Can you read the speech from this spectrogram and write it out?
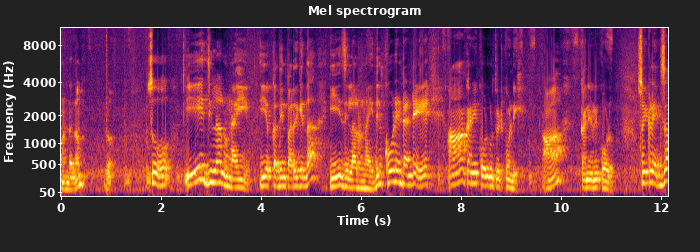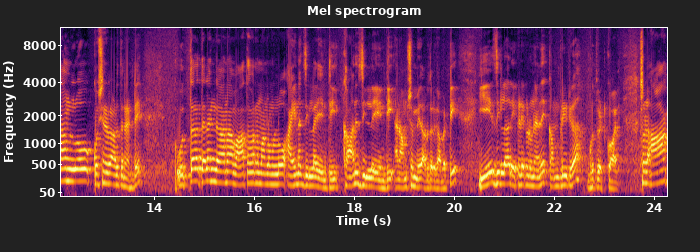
మండలంలో. సో ఏ జిల్లాలు ఉన్నాయి ఈ యొక్క దీని పరిధి కింద ఏ జిల్లాలు ఉన్నాయి దీని కోడ్ ఏంటంటే ఆ కని కోడ్ గుర్తుపెట్టుకోండి. ఆ కని అనే కోడ్ సో ఇక్కడ ఎగ్జామ్లో క్వశ్చన్ ఎలా అడుగుతారంటే ఉత్తర తెలంగాణ వాతావరణ మండలంలో అయిన జిల్లా ఏంటి? కాని జిల్లా ఏంటి? అనే అంశం మీద అడుగుతారు కాబట్టి ఏ జిల్లాలు ఎక్కడెక్కడ ఉన్నాయని కంప్లీట్గా గుర్తుపెట్టుకోవాలి. సో ఇక్కడ ఆ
